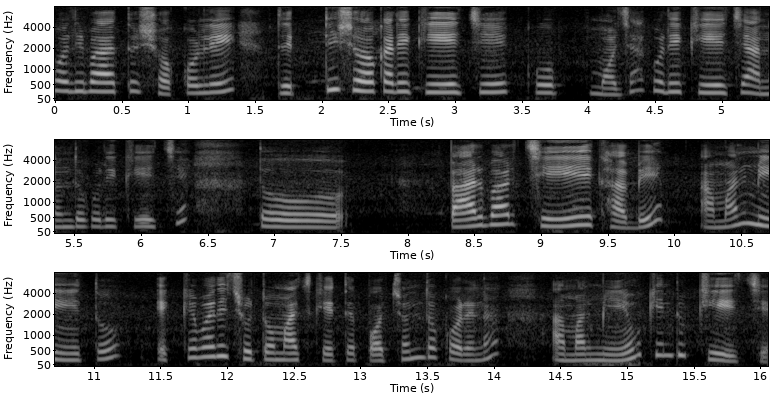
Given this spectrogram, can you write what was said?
পরিবার তো সকলেই তৃপ্তি সহকারে খেয়েছে, খুব মজা করে খেয়েছে, আনন্দ করে খেয়েছে। তো বারবার চেয়ে খাবে। আমার মেয়ে তো একেবারে ছোটো মাছ খেতে পছন্দ করে না, আমার মেয়েও কিন্তু খেয়েছে।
